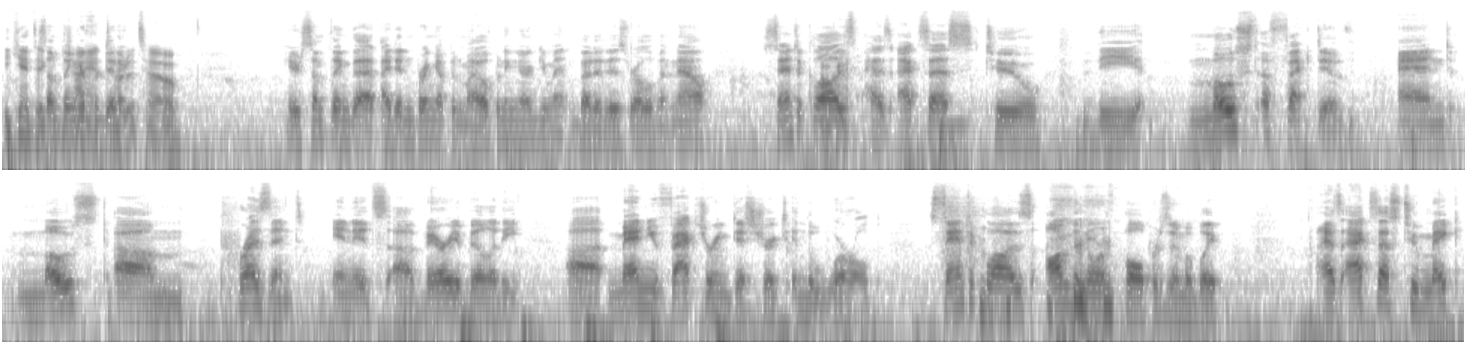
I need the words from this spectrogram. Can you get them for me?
He can't take Something a giant toe to toe. Here's something that I didn't bring up in my opening argument, but it is relevant now. Santa Claus Okay. has access to the most effective and most um, present in its uh, variability uh, manufacturing district in the world. Santa Claus on the North Pole, presumably, has access to make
